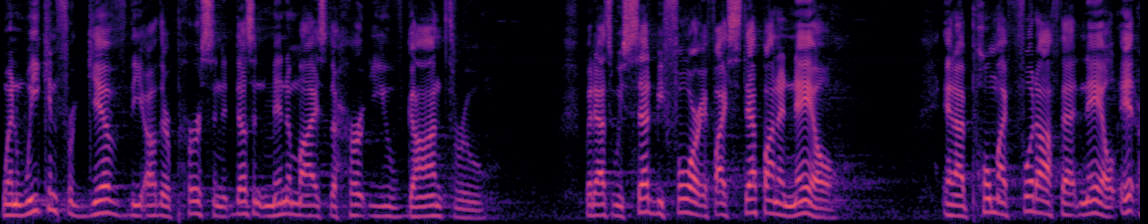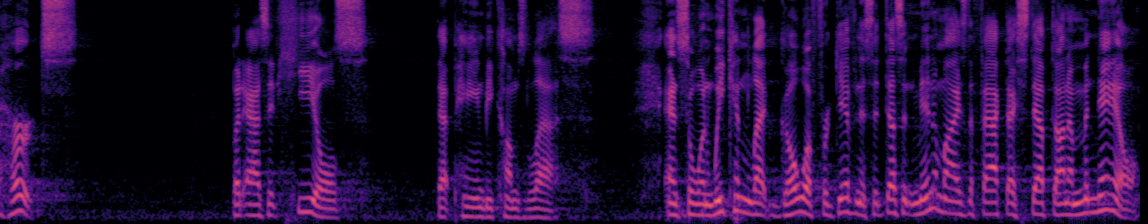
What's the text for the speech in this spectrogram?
When we can forgive the other person, it doesn't minimize the hurt you've gone through. But as we said before, if I step on a nail and I pull my foot off that nail, it hurts. But as it heals, that pain becomes less. And so when we can let go of forgiveness, it doesn't minimize the fact I stepped on a nail.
